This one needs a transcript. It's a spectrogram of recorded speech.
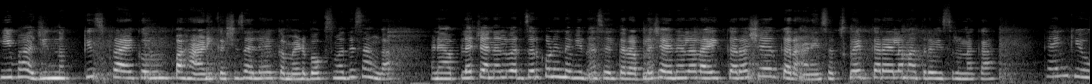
ही भाजी नक्कीच ट्राय करून पहा आणि कशी झाली आहे कमेंट बॉक्समध्ये सांगा. आणि आपल्या चॅनलवर जर कोणी नवीन असेल तर आपल्या चॅनलला लाईक करा शेअर करा आणि सबस्क्राईब करायला मात्र विसरू नका. थँक्यू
